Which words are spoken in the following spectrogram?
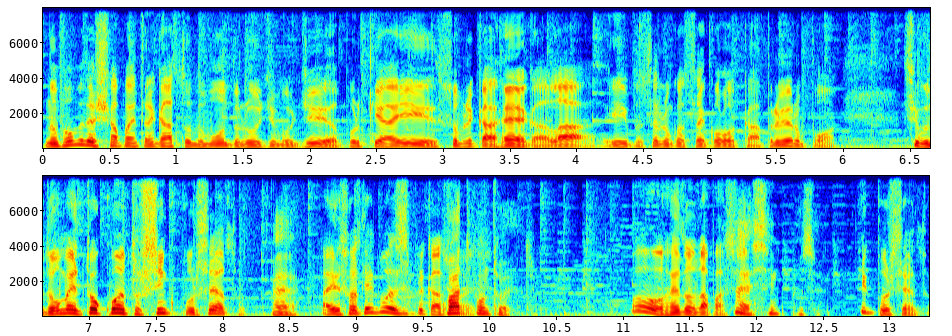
Não vamos deixar para entregar todo mundo no último dia, porque aí sobrecarrega lá e você não consegue colocar. Primeiro ponto. Segundo, aumentou quanto? 5%? É. Aí só tem duas explicações. 4,8%. Ou arredondar para 5%. É, 5%. 5%.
